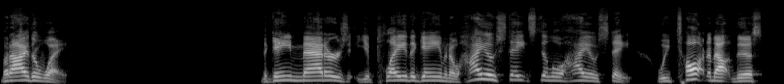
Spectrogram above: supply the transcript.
But either way, the game matters. You play the game, and Ohio State still Ohio State. We talked about this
